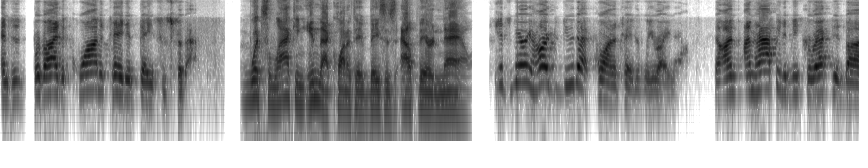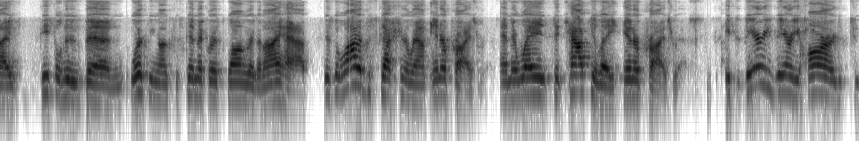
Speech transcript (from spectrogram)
and to provide a quantitative basis for that. What's lacking in that quantitative basis out there now? It's very hard to do that quantitatively right now. Now, I'm, I'm happy to be corrected by people who've been working on systemic risk longer than I have. There's a lot of discussion around enterprise risk, and there are ways to calculate enterprise risk. It's very, very hard to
